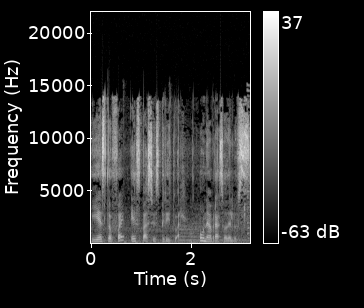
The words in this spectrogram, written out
y esto fue Espacio Espiritual. Un abrazo de luz.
